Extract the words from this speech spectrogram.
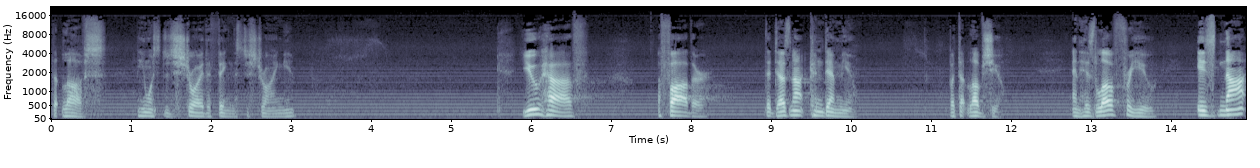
that loves. He wants to destroy the thing that's destroying you. You have a father that does not condemn you, but that loves you. And his love for you is not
